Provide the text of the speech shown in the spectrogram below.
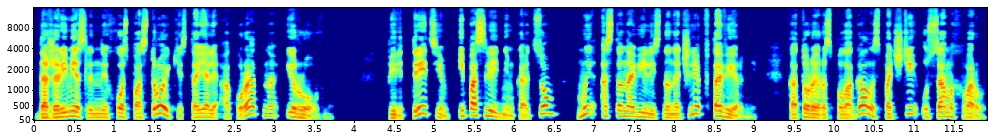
Даже ремесленные хозпостройки стояли аккуратно и ровно. Перед третьим и последним кольцом мы остановились на ночлег в таверне, которая располагалась почти у самых ворот.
